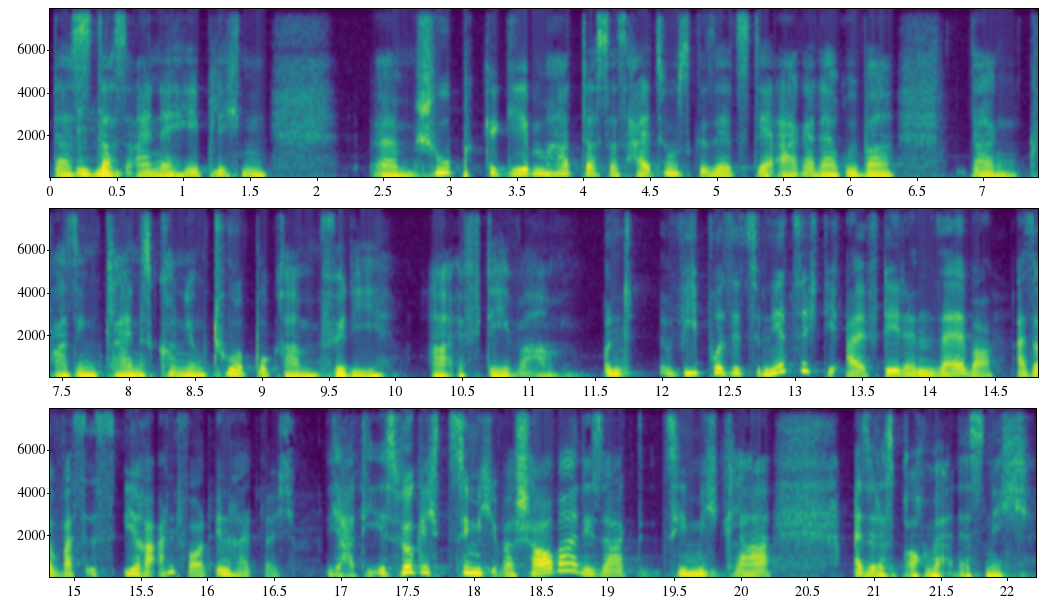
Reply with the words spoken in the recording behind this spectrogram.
dass mhm. das einen erheblichen ähm, Schub gegeben hat, dass das Heizungsgesetz, der Ärger darüber, da quasi ein kleines Konjunkturprogramm für die AfD war. Und wie positioniert sich die AfD denn selber? Also was ist ihre Antwort inhaltlich? Ja, die ist wirklich ziemlich überschaubar. Die sagt ziemlich klar, also das brauchen wir alles nicht.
